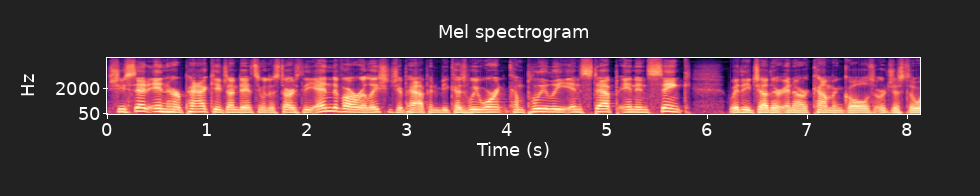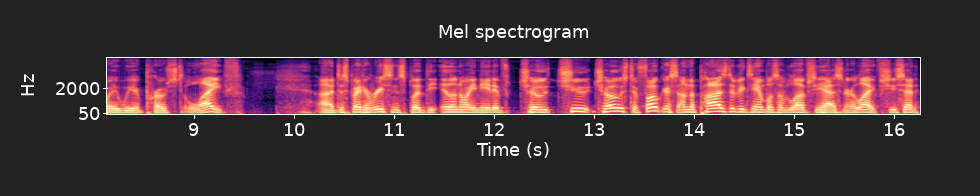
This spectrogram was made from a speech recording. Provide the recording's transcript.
she said in her package on dancing with the stars the end of our relationship happened because we weren't completely in step and in sync with each other in our common goals or just the way we approached life uh, despite her recent split, the Illinois native cho- cho- chose to focus on the positive examples of love she has in her life. She said,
